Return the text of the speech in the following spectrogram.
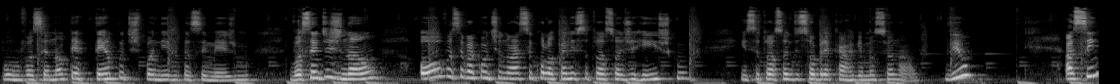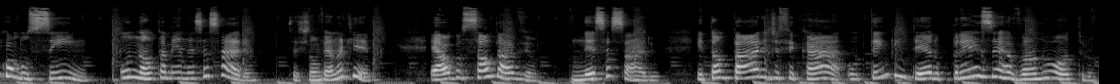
por você não ter tempo disponível para si mesmo, você diz não, ou você vai continuar se colocando em situações de risco e situações de sobrecarga emocional. Viu? Assim como o sim, o não também é necessário. Vocês estão vendo aqui. É algo saudável, necessário. Então pare de ficar o tempo inteiro preservando o outro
